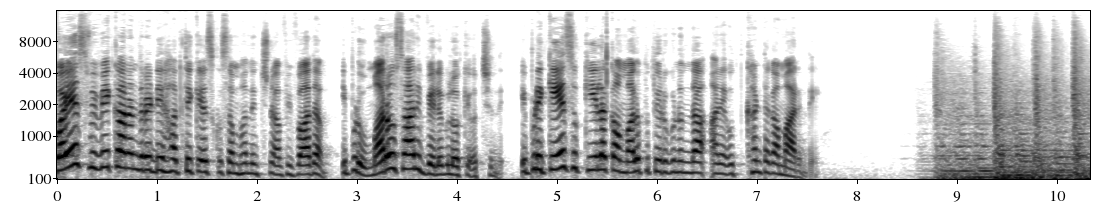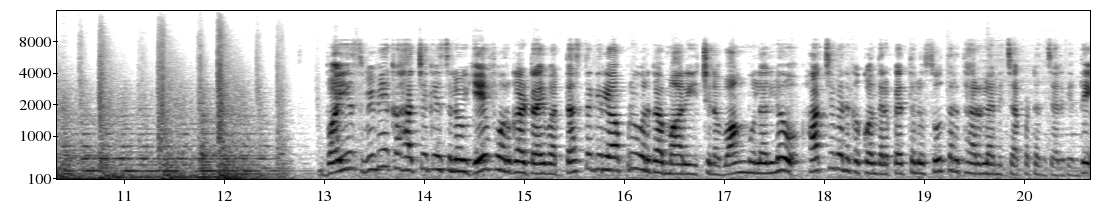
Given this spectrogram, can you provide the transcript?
వైఎస్ వివేకానంద రెడ్డి హత్య కేసుకు సంబంధించిన వివాదం ఇప్పుడు మరోసారి వెలుగులోకి వచ్చింది. ఇప్పుడు కేసు కీలక మలుపు తిరుగునుందా అనే ఉత్కంఠగా మారింది. వైఎస్ వివేక హత్య కేసులో ఏ ఫోర్గా డ్రైవర్ దస్తగిరి అప్రూవర్గా మారి ఇచ్చిన వాంగ్మూలంలో హత్య వెనుక కొందరు పెద్దలు సూత్రధారులని చెప్పడం జరిగింది.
